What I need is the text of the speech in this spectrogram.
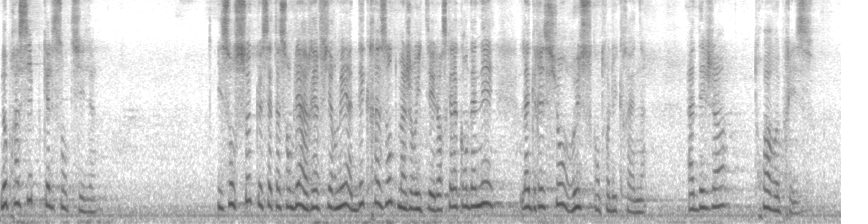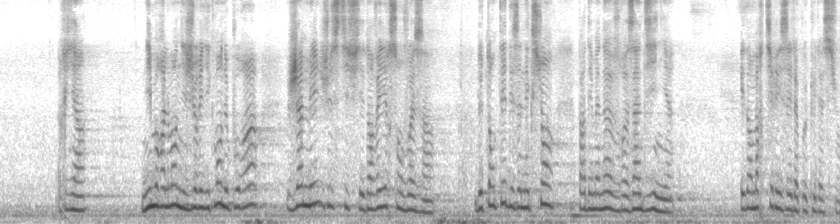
Nos principes, quels sont-ils? Ils sont ceux que cette Assemblée a réaffirmés à d'écrasante majorité lorsqu'elle a condamné l'agression russe contre l'Ukraine à déjà trois reprises. Rien, ni moralement ni juridiquement, ne pourra jamais justifier d'envahir son voisin, de tenter des annexions par des manœuvres indignes et d'en martyriser la population.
